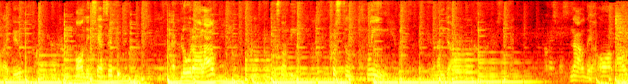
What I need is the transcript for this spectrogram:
All I do, all the excessive, I blow it all out. It's to be crystal clean when I'm done. Now they're all out.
